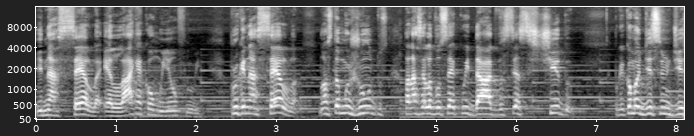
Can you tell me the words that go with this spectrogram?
E na célula é lá que a comunhão flui. Porque na célula nós estamos juntos, lá na célula você é cuidado, você é assistido. Porque como eu disse um dia,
